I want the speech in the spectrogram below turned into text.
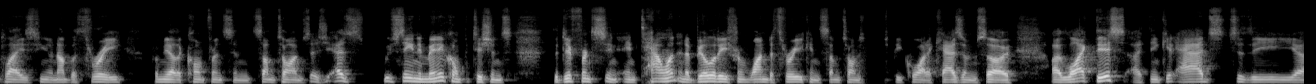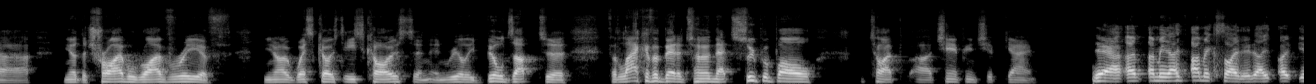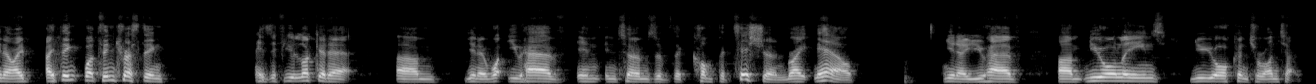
plays, you know, number three from the other conference, and sometimes as as we've seen in many competitions, the difference in, in talent and ability from one to three can sometimes be quite a chasm. So I like this. I think it adds to the uh, you know the tribal rivalry of you know West Coast East Coast and and really builds up to, for lack of a better term, that Super Bowl type uh, championship game. Yeah, I, I mean, I, am excited. I, I, you know, I, I think what's interesting is if you look at it, um, you know, what you have in in terms of the competition right now. You know, you have um, New Orleans, New York, and Toronto,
